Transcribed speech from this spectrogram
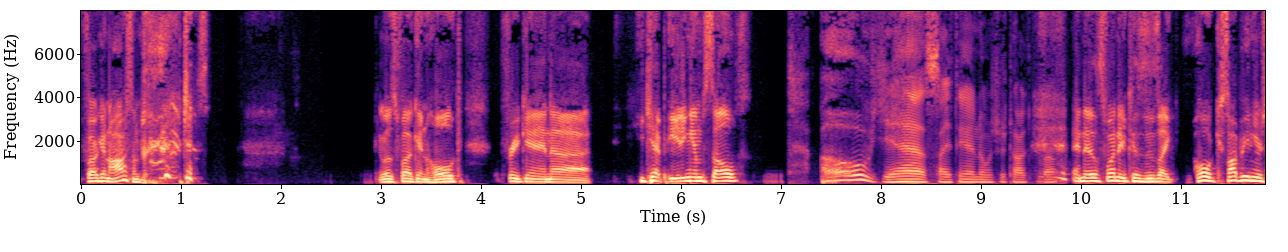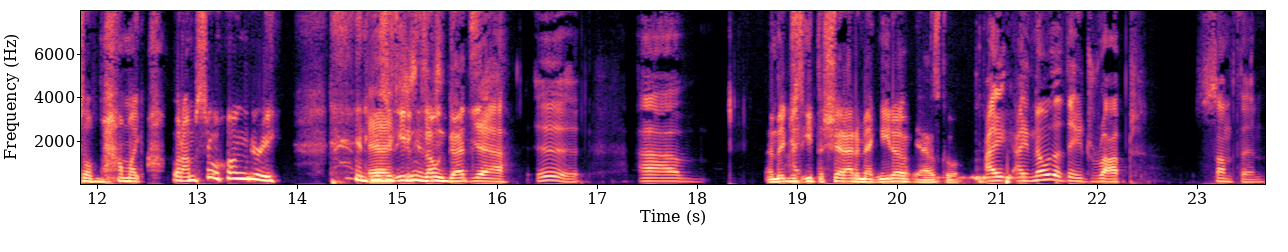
fucking awesome. just it was fucking Hulk, freaking. uh He kept eating himself, Oh yes, I think I know what you're talking about. and it was funny because it's like, Hulk, stop eating yourself. I'm like, but I'm so hungry, and he's Yeah, just he eating his own guts, Yeah. Ugh. Um, and they just eat the shit out of Magneto. Yeah, was cool. I I know that they dropped something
